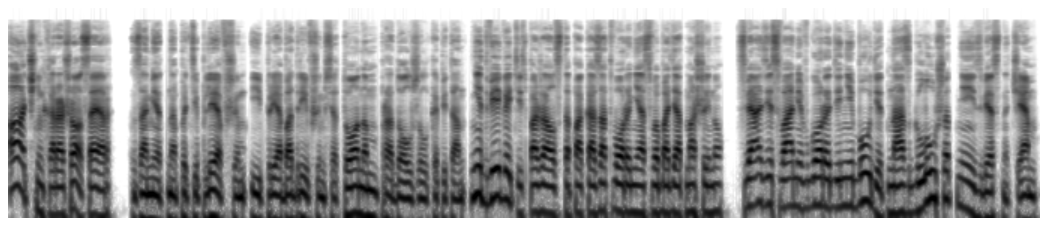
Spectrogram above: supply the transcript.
«Очень хорошо, сэр», Заметно потеплевшим и приободрившимся тоном продолжил капитан. «Не двигайтесь, пожалуйста, пока затворы не освободят машину. Связи с вами в городе не будет, нас глушат неизвестно чем.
